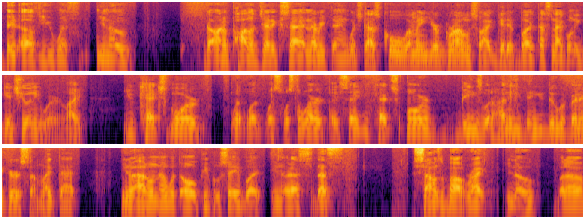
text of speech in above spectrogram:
bit of you with, you know, the unapologetic side and everything, which that's cool. I mean, you're grown, so I get it, but that's not going to get you anywhere. Like you catch more what what what's what's the word they say you catch more bees with honey than you do with vinegar or something like that. You know, I don't know what the old people say, but you know, that's that's sounds about right, you know, but uh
